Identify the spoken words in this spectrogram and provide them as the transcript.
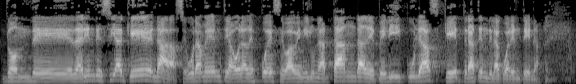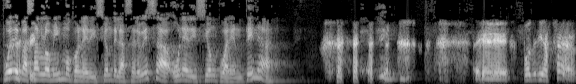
donde Darín decía que nada, seguramente ahora después se va a venir una tanda de películas que traten de la cuarentena. ¿Puede pasar lo mismo con la edición de la cerveza? ¿Una edición cuarentena? eh, podría ser,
